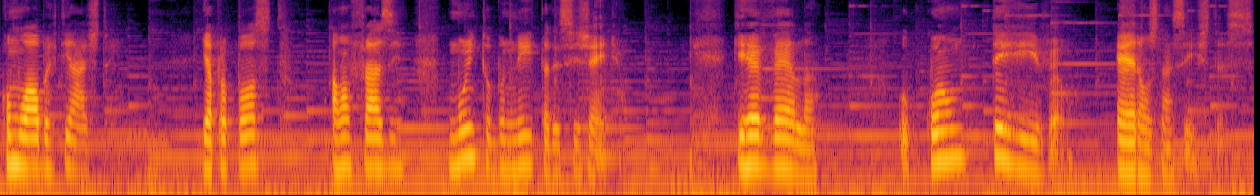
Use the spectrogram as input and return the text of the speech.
como Albert Einstein. E a propósito, há uma frase muito bonita desse gênio, que revela o quão terrível eram os nazistas.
